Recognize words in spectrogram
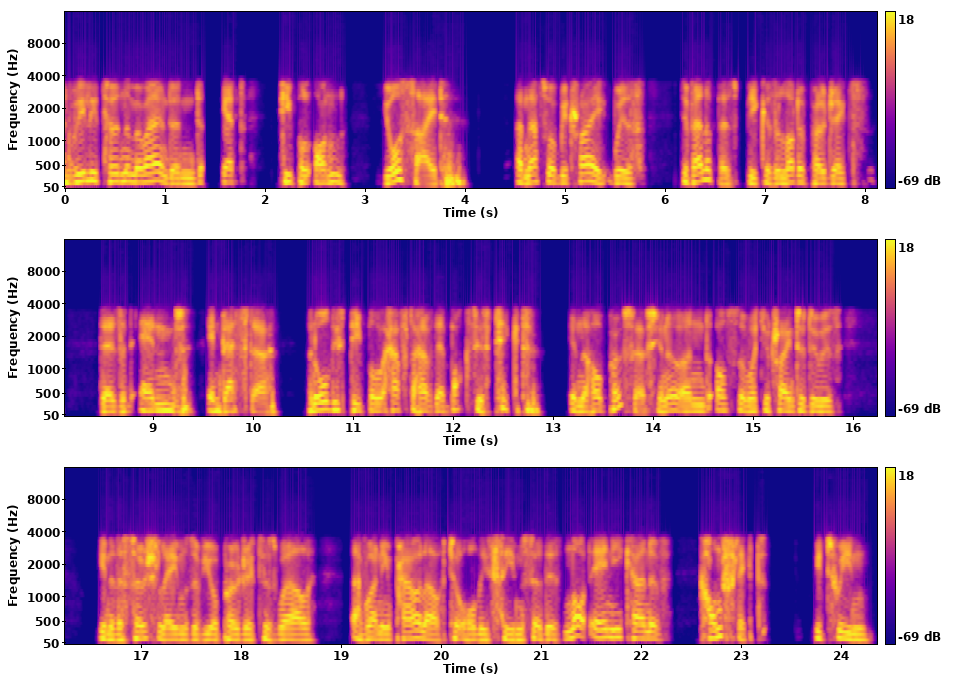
and really turn them around and get people on your side. And that's what we try with developers because a lot of projects, there's an end investor, and all these people have to have their boxes ticked in the whole process, you know. And also, what you're trying to do is, you know, the social aims of your project as well are running parallel to all these themes. So there's not any kind of conflict between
